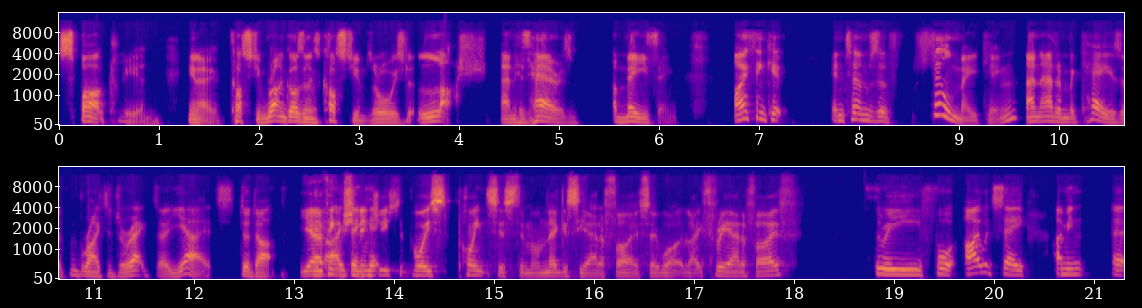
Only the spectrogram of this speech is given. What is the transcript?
sparkly and you know costume. Ryan Gosling's costumes are always lush and his hair is amazing. I think it in terms of filmmaking and Adam McKay as a writer director, yeah, it stood up. Yeah, you I think we should introduce it... the voice point system on Legacy out of five. So what, like three out of five? Three, four. I would say, I mean, uh,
